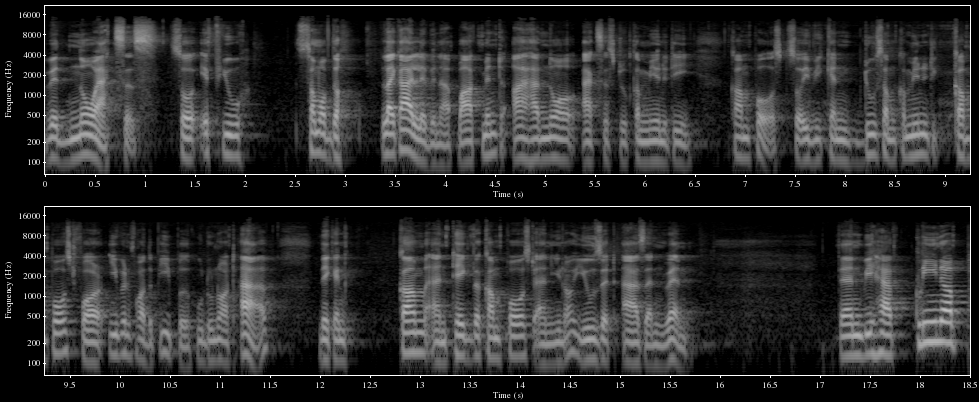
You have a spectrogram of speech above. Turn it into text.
with no access. So if you, some of the, like I live in an apartment, I have no access to community compost. So if we can do some community compost for, even for the people who do not have, they can come and take the compost and, you know, use it as and when. Then we have clean up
